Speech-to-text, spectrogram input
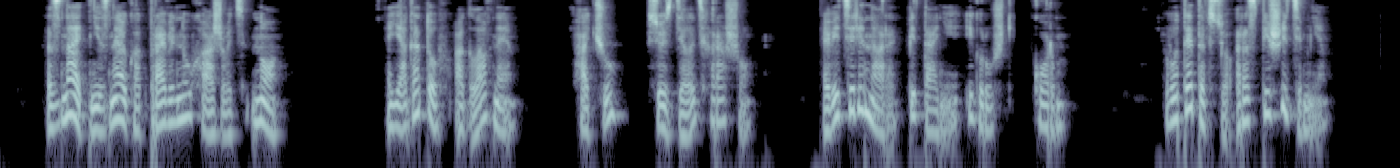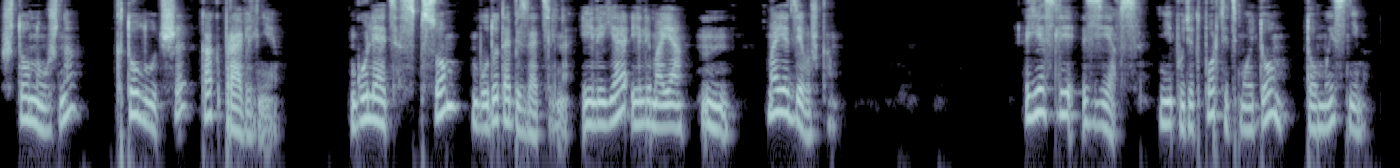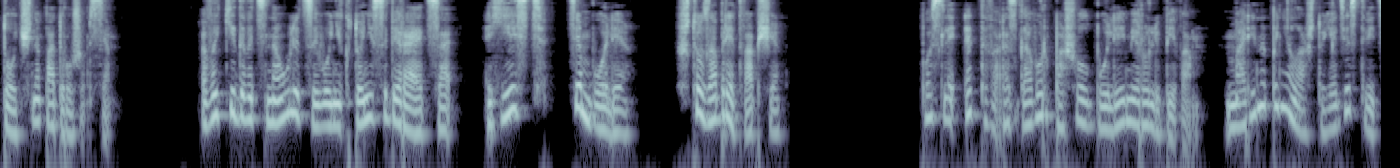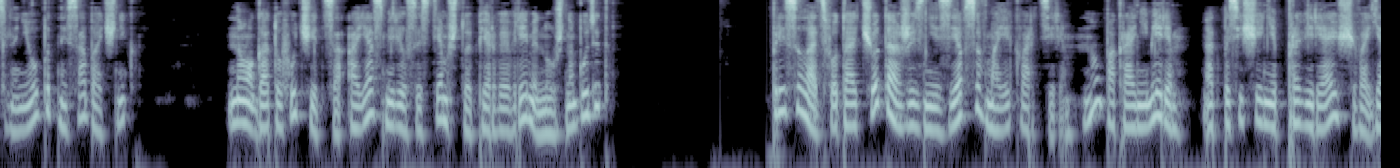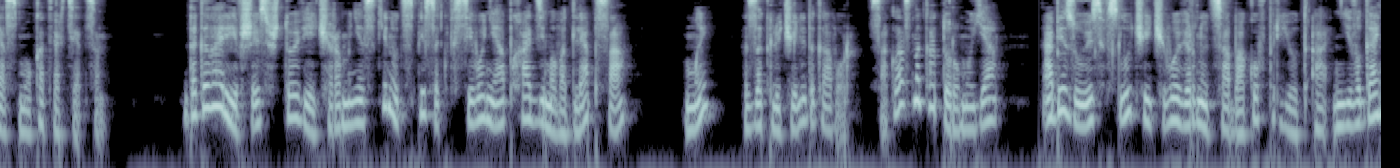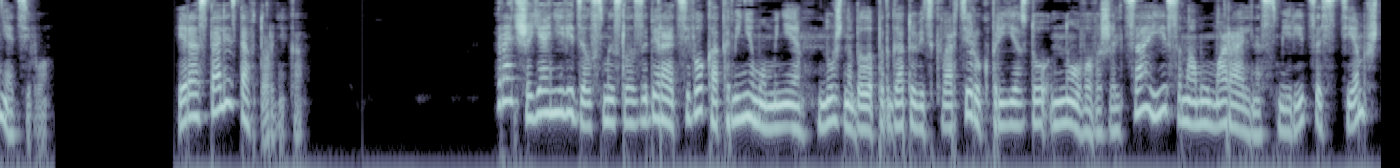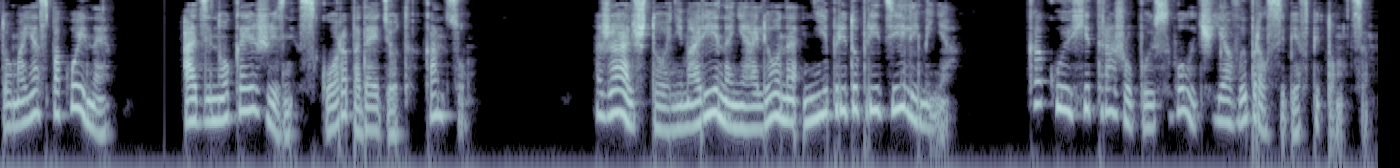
Знать не знаю, как правильно ухаживать, но... Я готов, а главное, хочу все сделать хорошо. Ветеринары, питание, игрушки, корм. Вот это все распишите мне. Что нужно, кто лучше, как правильнее. Гулять с псом будут обязательно. Или я, или моя... М, моя девушка. Если Зевс не будет портить мой дом, то мы с ним точно подружимся. Выкидывать на улицу его никто не собирается. Есть тем более. Что за бред вообще? После этого разговор пошел более миролюбиво. Марина поняла, что я действительно неопытный собачник, но готов учиться, а я смирился с тем, что первое время нужно будет присылать фотоотчеты о жизни Зевса в моей квартире. Ну, по крайней мере, от посещения проверяющего я смог отвертеться. Договорившись, что вечером мне скинут список всего необходимого для пса, мы заключили договор, согласно которому я обязуюсь в случае чего вернуть собаку в приют, а не выгонять его. И расстались до вторника. Раньше я не видел смысла забирать его, как минимум мне нужно было подготовить квартиру к приезду нового жильца и самому морально смириться с тем, что моя спокойная, одинокая жизнь скоро подойдет к концу. Жаль, что ни Марина, ни Алена не предупредили меня. Какую хитрожопую сволочь я выбрал себе в питомце.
